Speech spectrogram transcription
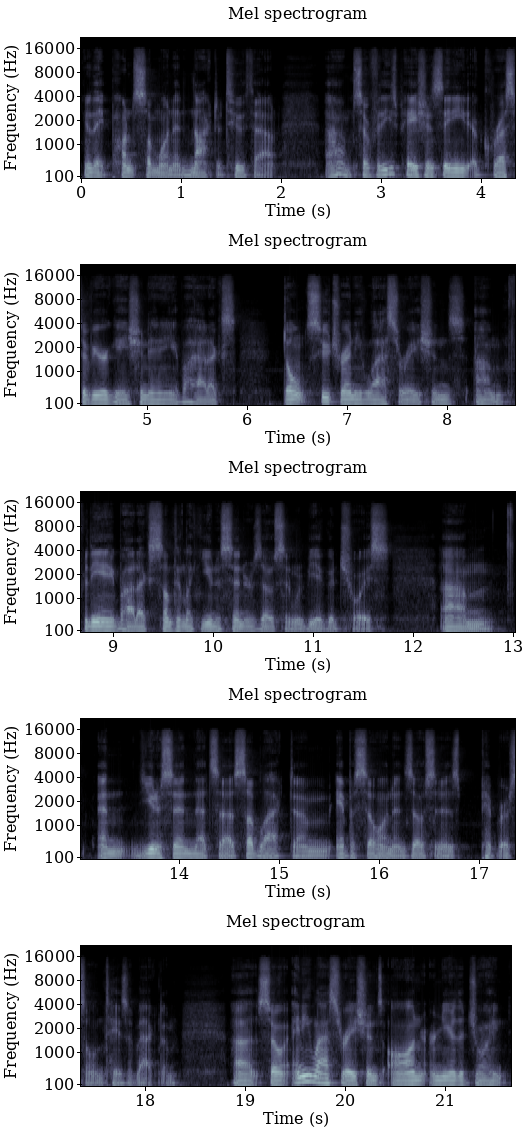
you know they punched someone and knocked a tooth out." Um, so for these patients, they need aggressive irrigation and antibiotics. Don't suture any lacerations. Um, for the antibiotics, something like Unasyn or Zosyn would be a good choice. Um, and Unasyn, that's uh, sulbactam, ampicillin, and Zosyn is piperacillin, tazobactam. Uh, so any lacerations on or near the joint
